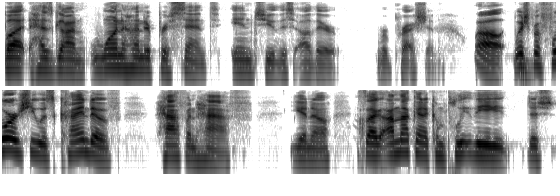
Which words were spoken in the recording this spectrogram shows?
but has gone 100% into this other repression, Well, which before she was kind of half and half. You know, it's like I'm not going to completely just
